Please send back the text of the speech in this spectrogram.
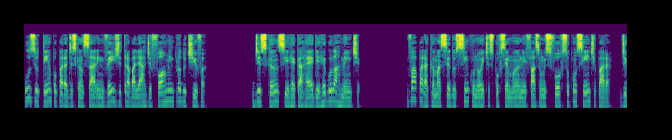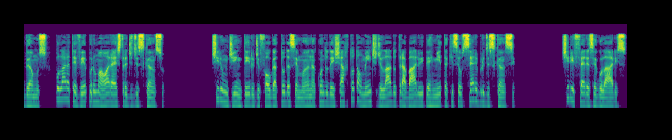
use o tempo para descansar em vez de trabalhar de forma improdutiva. Descanse e recarregue regularmente. Vá para a cama cedo cinco noites por semana e faça um esforço consciente para, digamos, pular a TV por uma hora extra de descanso. Tire um dia inteiro de folga toda semana quando deixar totalmente de lado o trabalho e permita que seu cérebro descanse. Tire férias regulares,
